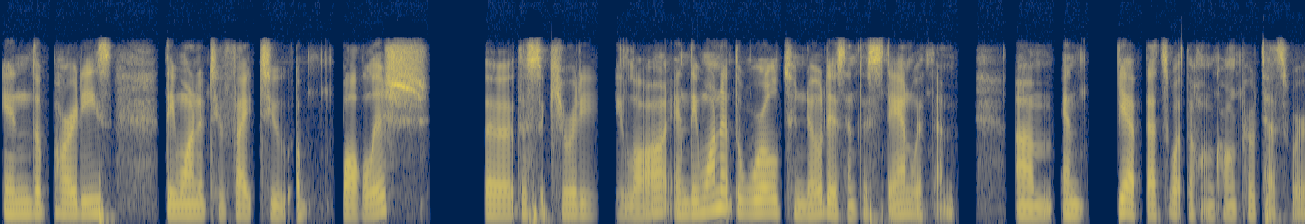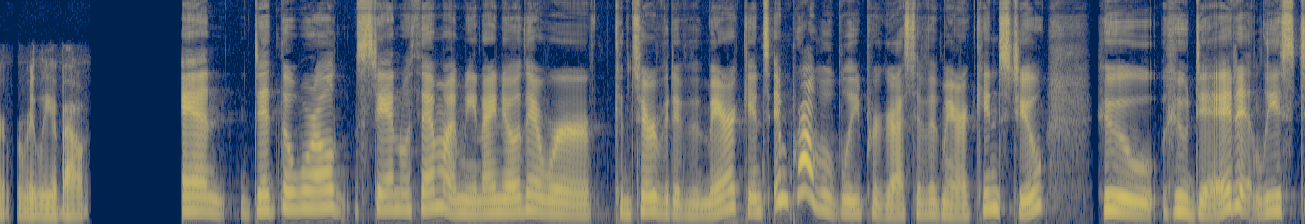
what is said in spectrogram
in the parties. They wanted to fight to abolish the the security law, and they wanted the world to notice and to stand with them. Um, and yeah, that's what the Hong Kong protests were really about. And did the world stand with him? I mean, I know there were conservative Americans and probably progressive Americans too who who did at least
